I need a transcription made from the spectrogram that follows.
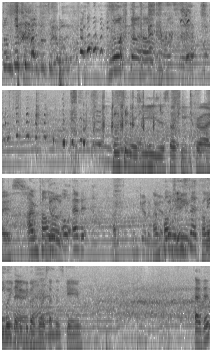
don't, don't turn around, don't turn around. What the hell, Carlton? Don't turn around. Jesus fucking Christ. I'm probably. Yo. Oh, Evan. I'm good. I'm, I'm good. probably is probably gonna be there, the worst at this game. Evan?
